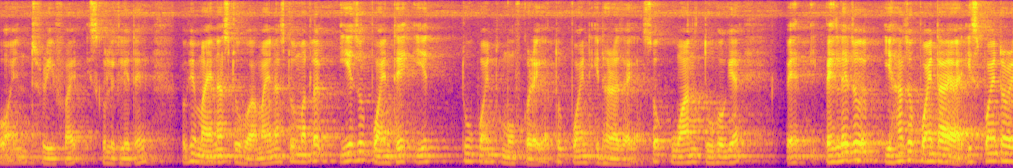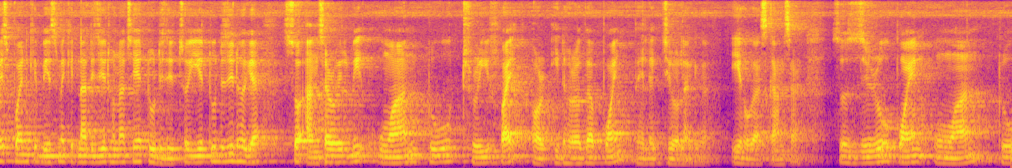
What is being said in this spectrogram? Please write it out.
point three five इसको लिख लेते हैं. अभी माइनस टू हुआ. माइनस टू मतलब ये जो पॉइंट है, ये टू पॉइंट मूव करेगा तो पॉइंट इधर आ जाएगा। सो वन टू हो गया। पहले जो, यहाँ जो पॉइंट आया, इस पॉइंट और इस पॉइंट के बीच में कितना डिजिट होना चाहिए? टू डिजिट सो ये टू डिजिट हो गया। So answer will be one two three five और इधर होगा पॉइंट पहले ज़ीरो लगेगा। ये होगा इसका answer so zero point one two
